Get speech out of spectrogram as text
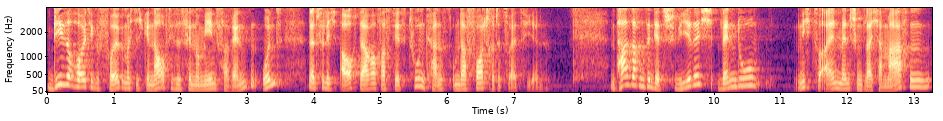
Diese heutige Folge möchte ich genau auf dieses Phänomen verwenden und natürlich auch darauf, was du jetzt tun kannst, um da Fortschritte zu erzielen. Ein paar Sachen sind jetzt schwierig, wenn du nicht zu allen Menschen gleichermaßen,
